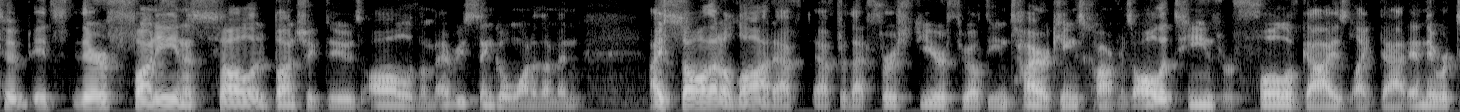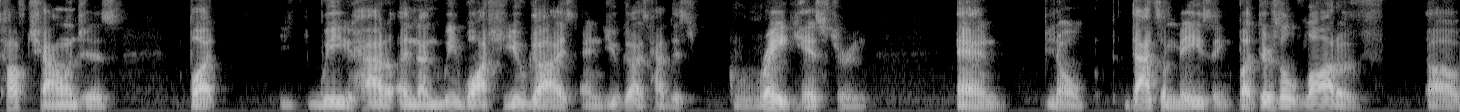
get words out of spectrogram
to it's they're funny and a solid bunch of dudes, all of them, every single one of them. And I saw that a lot after, after that first year throughout the entire Kings conference. All the teams were full of guys like that, and they were tough challenges. But we had, and then we watched you guys, and you guys had this great history, and you know that's amazing. But there's a lot of uh,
